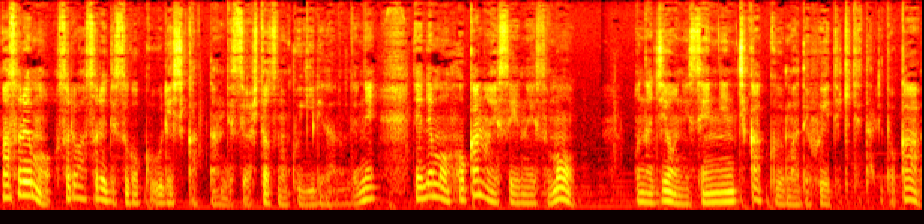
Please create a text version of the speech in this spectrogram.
まあそれも、それはそれですごく嬉しかったんですよ。一つの区切りなのでね。で、でも他の SNS も、同じように1000人近くまで増えてきてたりとか、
